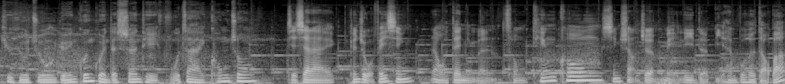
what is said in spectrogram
！QQ 猪圆滚滚的身体浮在空中。接下来跟着我飞行，让我带你们从天空欣赏这美丽的彼岸薄荷岛吧。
